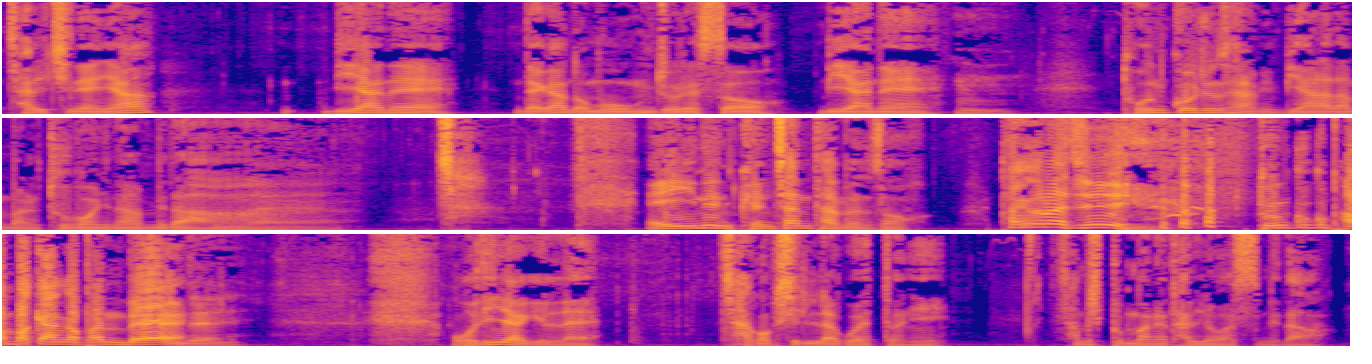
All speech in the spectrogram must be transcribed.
잘 지내냐? 미안해. 내가 너무 옹졸했어. 미안해. 음. 돈 꿔준 사람이 미안하단 말을 두 번이나 합니다. 네. A는 괜찮다면서. 당연하지. 돈 꾸고 반밖에 안 갚았는데. 네. 어디냐길래. 작업실이라고 했더니 30분 만에 달려왔습니다.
